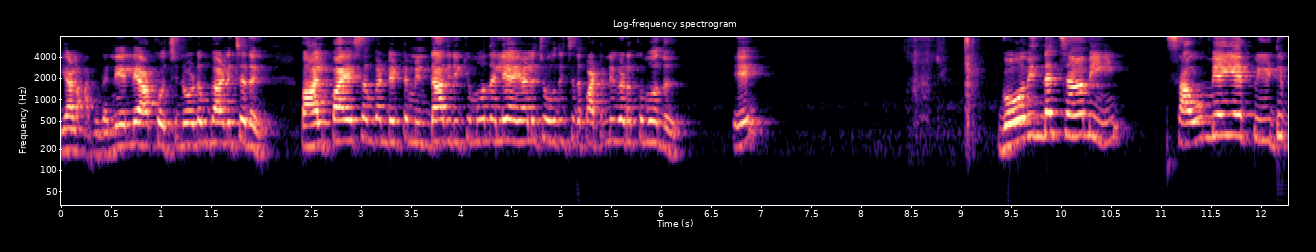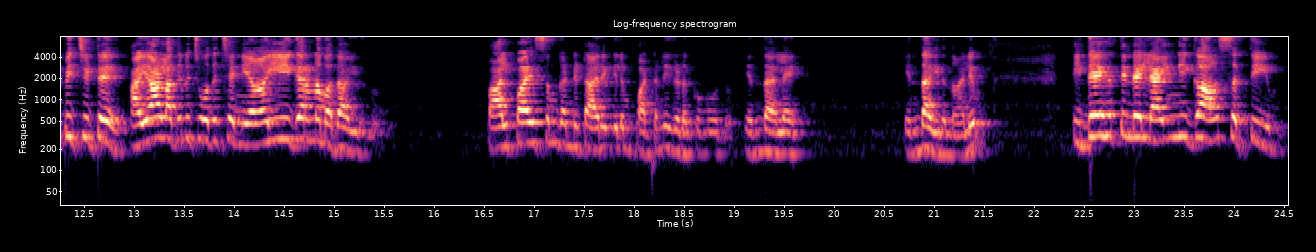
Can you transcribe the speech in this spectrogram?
ഇയാൾ അത് തന്നെയല്ലേ ആ കൊച്ചിനോടും കാണിച്ചത്? പാൽപായസം കണ്ടിട്ട് മിണ്ടാതിരിക്കുമോ എന്നല്ലേ അയാൾ ചോദിച്ചത്? പട്ടിണി കിടക്കുമോ എന്ന്? ഏ? ഗോവിന്ദച്ചാമി സൗമ്യയെ പീഡിപ്പിച്ചിട്ട് അയാൾ അതിന് ചോദിച്ച ന്യായീകരണം അതായിരുന്നു. പാൽപായസം കണ്ടിട്ട് ആരെങ്കിലും പട്ടിണി കിടക്കുമോ എന്ന്? എന്തല്ലേ? എന്തായിരുന്നാലും ഇദ്ദേഹത്തിന്റെ ലൈംഗിക ആസക്തിയും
